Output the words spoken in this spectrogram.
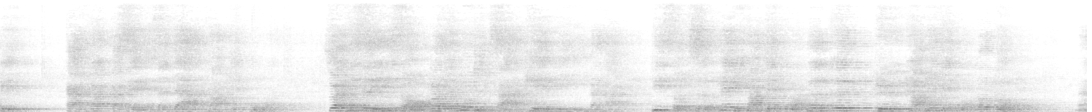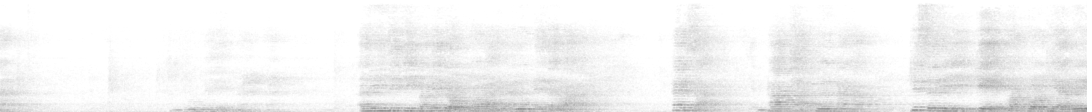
ปิด การรับกระแสสัญญาณความเจ็บปวด ส่วนทฤษฎีที่สองเราจะพูดถึงสารเคมี ที่ส่งเสริมให้มีความเจ็บปวดเพิ่มขึ้น หรือทำให้เจ็บปวดลดลงนะรูปให้เห็นไหมอันนี้จริงๆมันไม่ตรงเท่าไหร่นะรูปนี้แต่ว่า ให้สักเห็นภาพชัดขึ้นนะคะทฤษฎีเกตคอนโทรลเทอรี่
